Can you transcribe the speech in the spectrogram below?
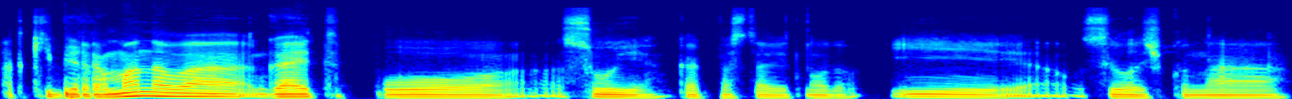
от Киберроманова гайд по SUI, как поставить ноду, и ссылочку на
